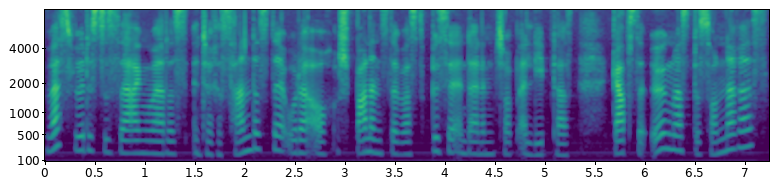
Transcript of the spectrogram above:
Was würdest du sagen, war das Interessanteste oder auch Spannendste, was du bisher in deinem Job erlebt hast? Gab es da irgendwas Besonderes?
